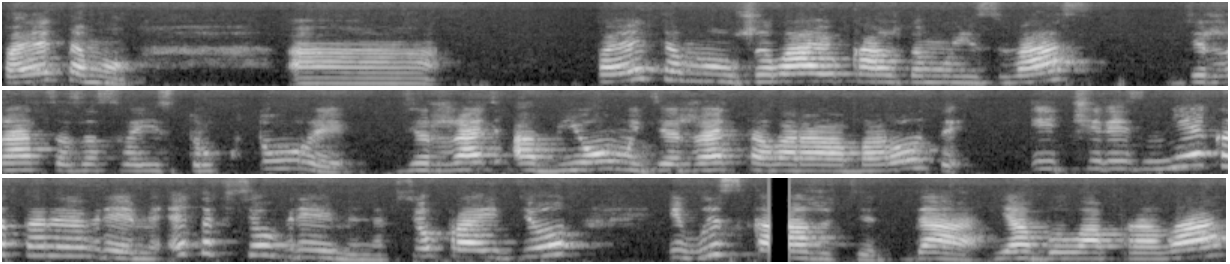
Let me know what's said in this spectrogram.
Поэтому, а, поэтому желаю каждому из вас держаться за свои структуры, держать объемы, держать товарообороты. И через некоторое время, это все временно, все пройдет, и вы скажете, да, я была права,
